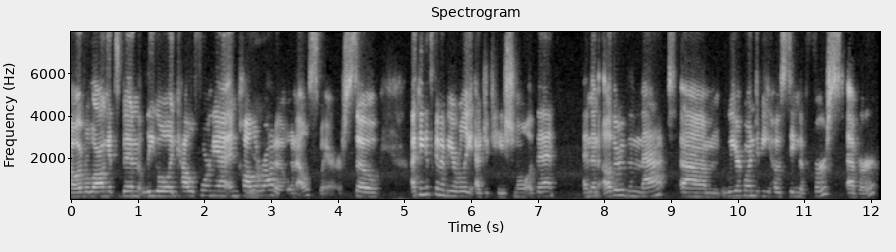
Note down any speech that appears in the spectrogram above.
however long it's been legal in California and Colorado yeah. and elsewhere. So I think it's going to be a really educational event. And then, other than that, um, we are going to be hosting the first ever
